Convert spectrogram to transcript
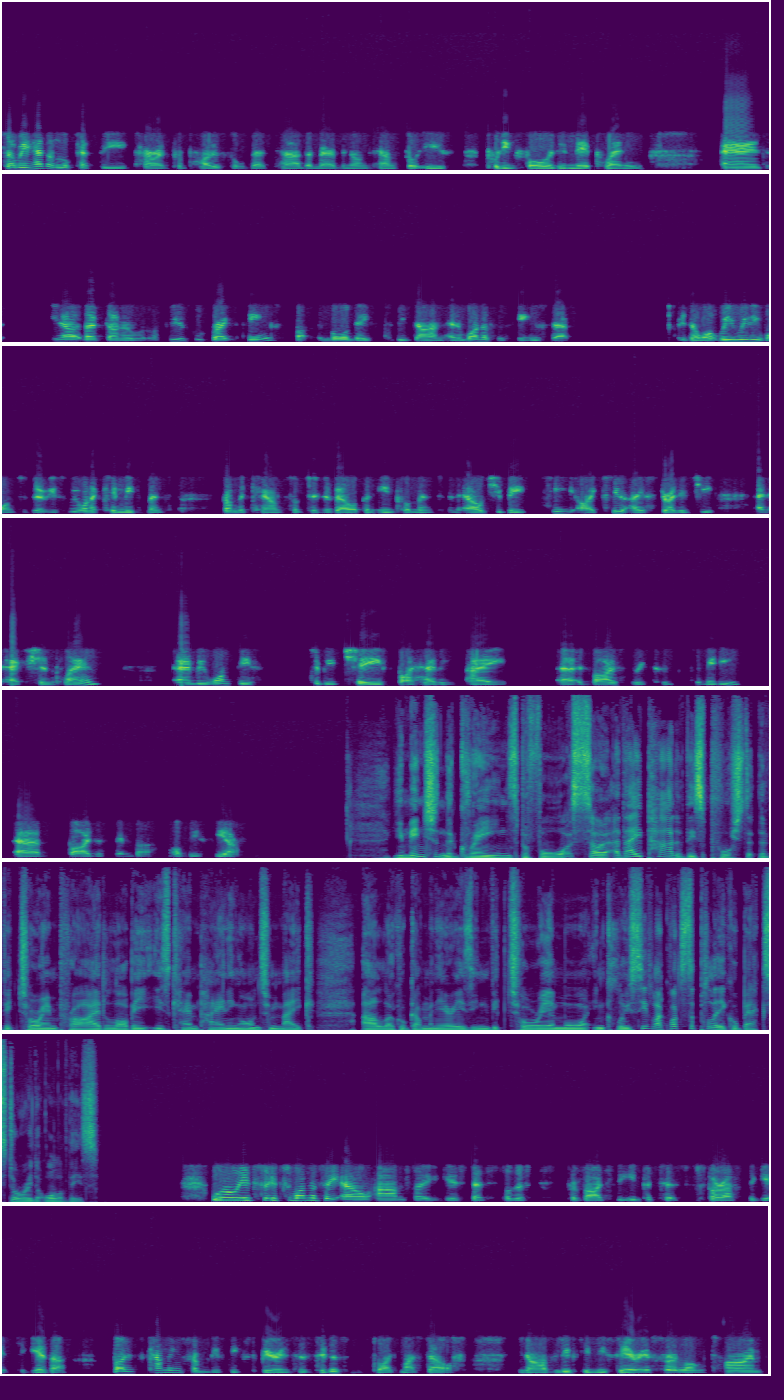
So we had a look at the current proposal that uh, the Maribyrnong Council is putting forward in their planning. And you know, they've done a, a few great things, but more needs to be done. And one of the things that, you know, what we really want to do is we want a commitment from the council to develop and implement an LGBTIQA strategy and action plan. And we want this to be achieved by having a uh, advisory co- committee uh, by December of this year. You mentioned the Greens before. So, are they part of this push that the Victorian Pride lobby is campaigning on to make uh, local government areas in Victoria more inclusive? Like, what's the political backstory to all of this? Well, it's it's one of the our arms, I guess, that sort of provides the impetus for us to get together. But it's coming from lived experience as citizens like myself. You know, I've lived in this area for a long time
